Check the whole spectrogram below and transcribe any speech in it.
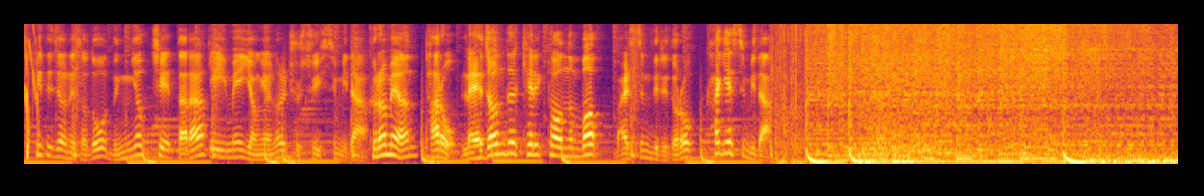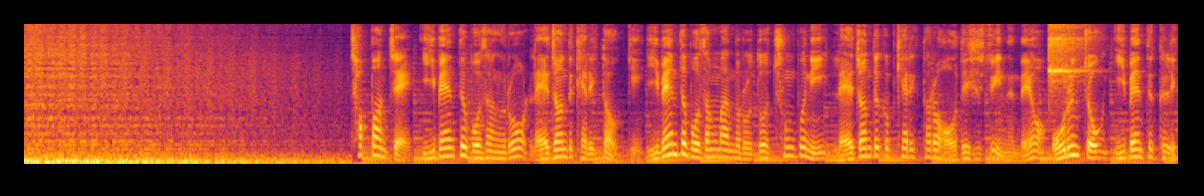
스피드전에서도 능력치에 따라 게임에 영향을 줄 수 있습니다. 그러면 바로 레전드 캐릭터 얻는 법 말씀드리도록 하겠습니다 첫 번째, 이벤트 보상으로 레전드 캐릭터 얻기. 이벤트 보상만으로도 충분히 레전드급 캐릭터를 얻으실 수 있는데요. 오른쪽 이벤트 클릭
